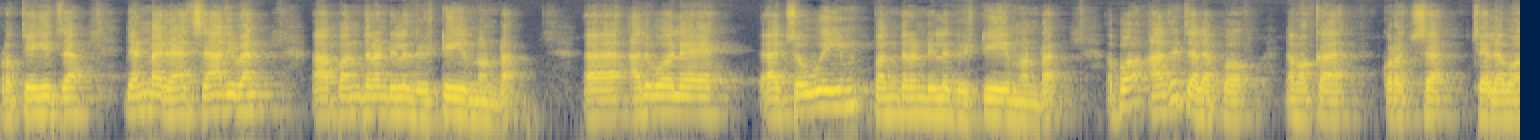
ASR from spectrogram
പ്രത്യേകിച്ച് ജന്മരാശാധിപൻ പന്ത്രണ്ടിൽ ദൃഷ്ടി ചെയ്യുന്നുണ്ട്. അതുപോലെ ചൊവ്വയും പന്ത്രണ്ടിൽ ദൃഷ്ടി ചെയ്യുന്നുണ്ട്. അപ്പോൾ അത് ചിലപ്പോൾ നമുക്ക് കുറച്ച് ചിലവ്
